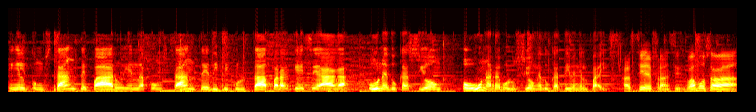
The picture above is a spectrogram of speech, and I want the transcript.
en el constante paro y en la constante dificultad para que se haga una educación o una revolución educativa en el país. Así es, Francis. Vamos a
